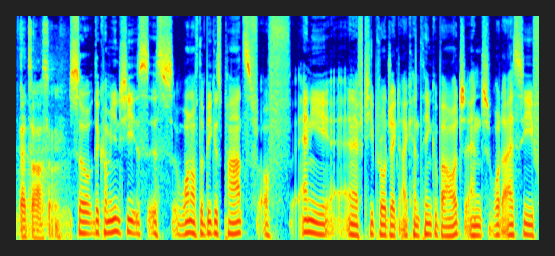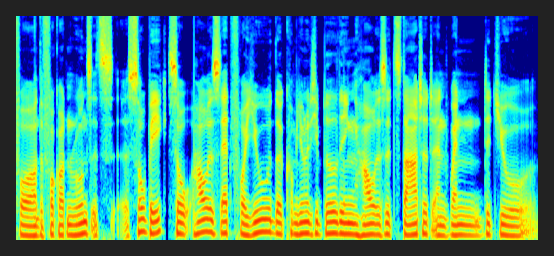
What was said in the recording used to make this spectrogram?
That's awesome. So the community is, is one of the biggest parts of any NFT project I can think about. And what I see for the Forgotten Runes, it's uh, so big. So how is that for you, the community building? How is it started? And when did you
